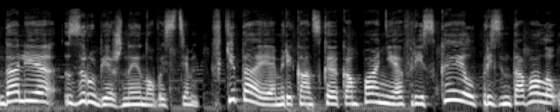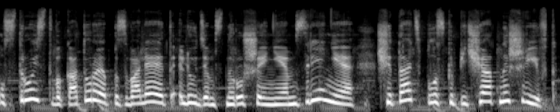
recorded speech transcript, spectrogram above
Далее зарубежные новости. В Китае американская компания Freescale презентовала устройство, которое позволяет людям с нарушением зрения читать плоскопечатный шрифт,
